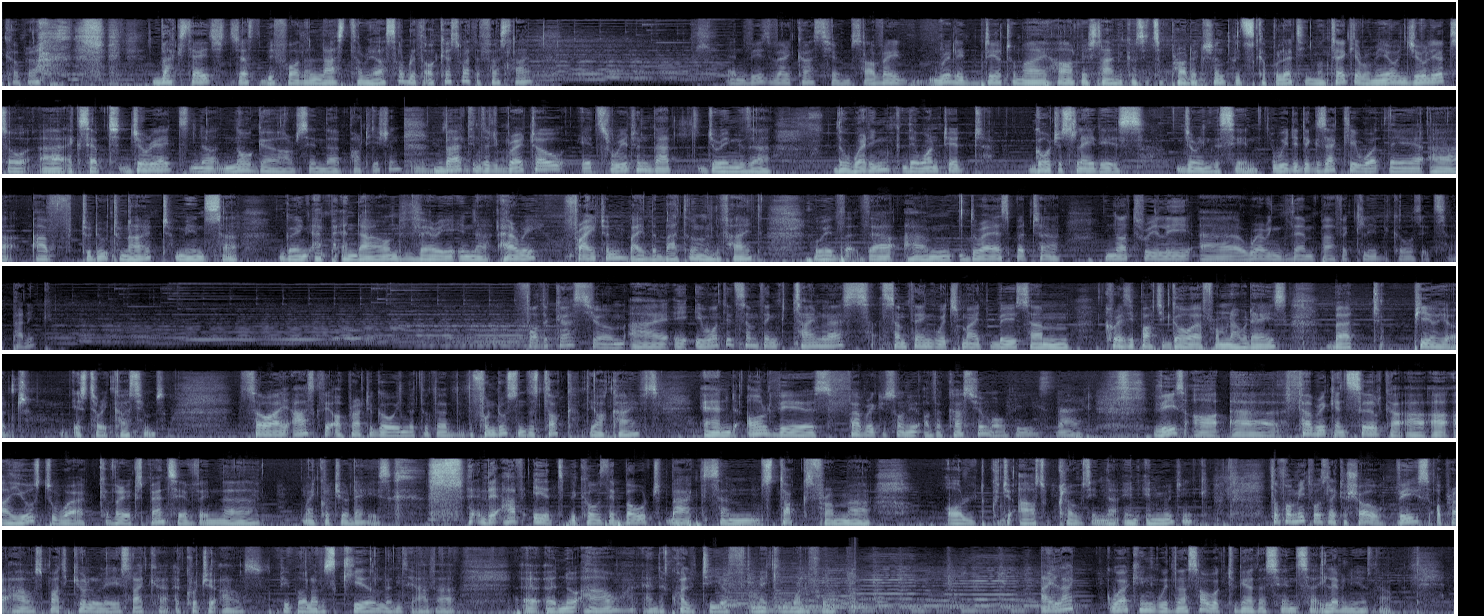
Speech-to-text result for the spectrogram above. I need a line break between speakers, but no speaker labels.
in
Opera backstage just before the last rehearsal with orchestra the first time. And these very costumes are very, really dear to my heart this time because it's a production. It's Capuleti, Montecchi, Romeo and Juliet. So uh, except Juliet, no, no girls in the partition. But in the libretto, it's written that during the the wedding they wanted gorgeous ladies during the scene. We did exactly what they uh, have to do tonight. Means uh, going up and down, very in a hurry frightened by the battle and the fight with their um, dress, but uh, not really uh, wearing them perfectly because it's a panic. For the costume, I he wanted something timeless, something which might be some crazy party goer from nowadays, but period historic costumes. So I asked the opera to go in the, to the, the fundus in the stock, the archives, and all these fabrics on the costume, or these, that, these are uh, fabric and silk are, are, are, used to work very expensive in uh, my couture days. they have it because they bought back some stocks from uh, old couture house clothes in, uh, in, in Munich. So for me, it was like a show. This opera house, particularly, is like a, a couture house. People have a skill and they have a, a, a know-how and a quality of making wonderful. I like working with Vincent. Work together since uh, 11 years now,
